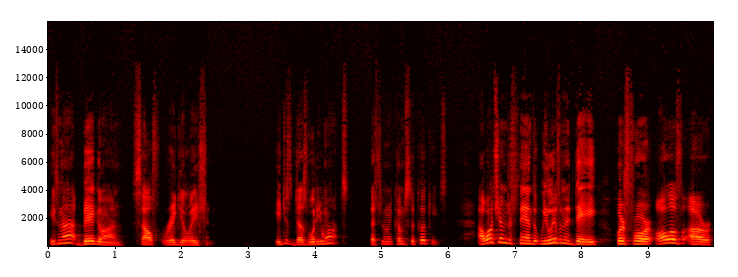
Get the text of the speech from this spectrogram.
he's not big on self regulation. He just does what he wants, especially when it comes to cookies. I want you to understand that we live in a day where, for all of our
